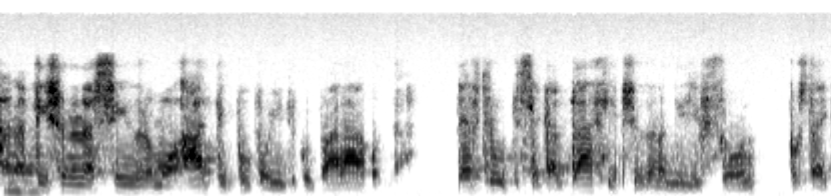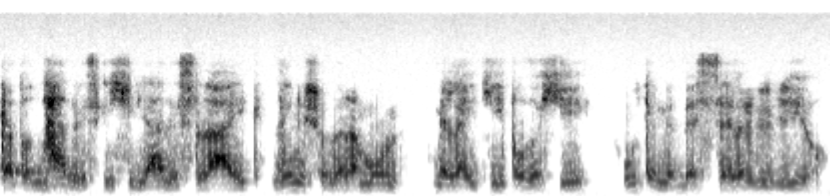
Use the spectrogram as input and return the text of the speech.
Αναπτύσσουν ένα σύνδρομο άτυπου πολιτικού παράγοντα. Πέφτουν σε κατάθλιψη όταν αντιληφθούν πως τα εκατοντάδες ή χιλιάδες like δεν ισοδυναμούν με λαϊκή υποδοχή ούτε με best seller βιβλίο.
